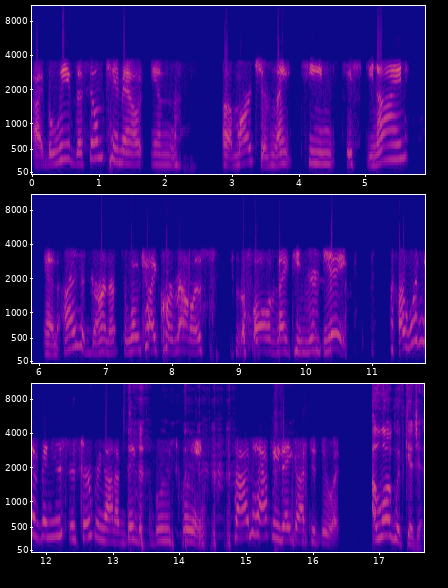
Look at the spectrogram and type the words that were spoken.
I believe the film came out in uh, March of 1959, and I had gone up to Loti Corvallis in the fall of 1958. I wouldn't have been used to surfing on a big blue screen. But I'm happy they got to do it. Along with Gidget,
